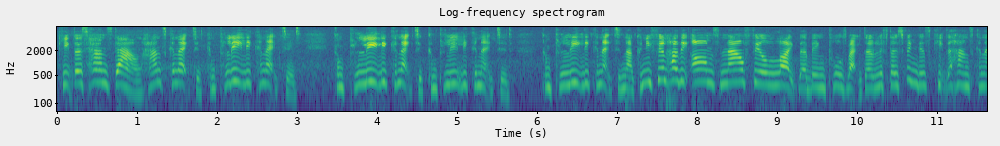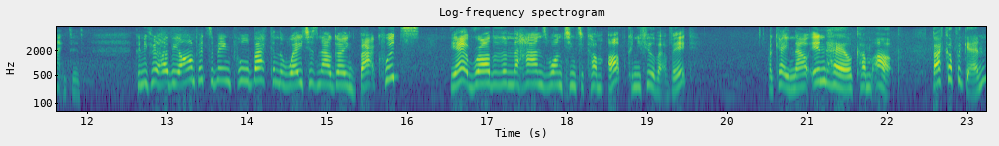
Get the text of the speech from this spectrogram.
Keep those hands down, hands connected, completely connected, completely connected, completely connected, completely connected. Now, can you feel how the arms now feel like they're being pulled back? Don't lift those fingers, keep the hands connected. Can you feel how the armpits are being pulled back and the weight is now going backwards? Yeah, rather than the hands wanting to come up. Can you feel that, Vic? Okay, now inhale, come up. Back up again.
